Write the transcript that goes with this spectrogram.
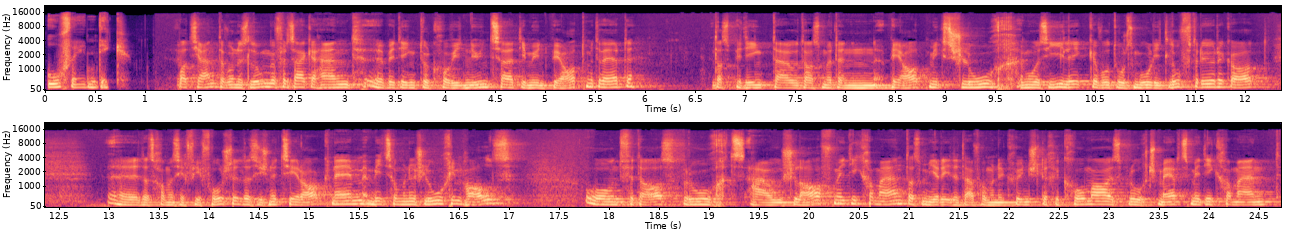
aufwendig. Patienten, die ein Lungenversagen haben, äh, bedingt durch Covid-19, die müssen beatmet werden. Das bedingt auch, dass man einen Beatmungsschlauch einlegen muss, der durchs Maul in die Luftröhre geht. Äh, das kann man sich vielleicht vorstellen, das ist nicht sehr angenehm mit so einem Schlauch im Hals. Und für das braucht es auch Schlafmedikamente. Also wir reden auch von einem künstlichen Koma. Es braucht Schmerzmedikamente.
